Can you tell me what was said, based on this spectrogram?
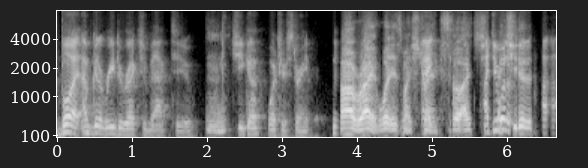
But I'm gonna redirect you back to mm-hmm. Chica. What's your strength? All right. What is my strength? so I, I do want to. I,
